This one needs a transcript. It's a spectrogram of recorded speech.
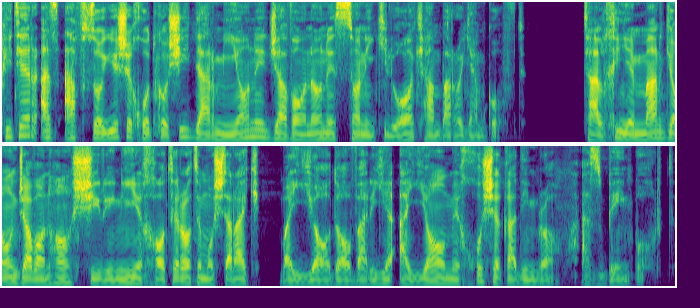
پیتر از افزایش خودکشی در میان جوانان سانیکیلواک هم برایم گفت. تلخی مرگ آن جوانها شیرینی خاطرات مشترک و یادآوری ایام خوش قدیم را از بین برد.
